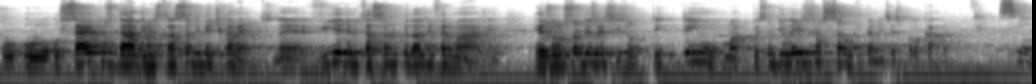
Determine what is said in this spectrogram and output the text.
o, o, os certos da administração de medicamentos, né? via administração de cuidados de enfermagem, resolução de exercício. Tem, tem uma questão de legislação que também vocês colocaram. Sim.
